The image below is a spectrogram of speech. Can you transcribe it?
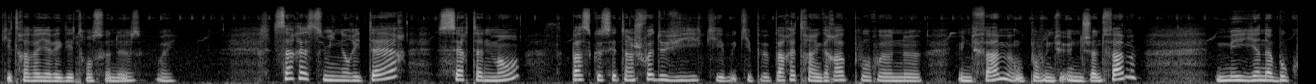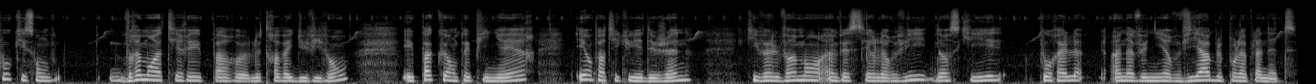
qui travaillent avec des tronçonneuses. Oui. Ça reste minoritaire, certainement, parce que c'est un choix de vie qui, peut paraître ingrat pour une, femme ou pour une, jeune femme, mais il y en a beaucoup qui sont vraiment attirés par euh, le travail du vivant, et pas que en pépinière, et en particulier des jeunes, qui veulent vraiment investir leur vie dans ce qui est pour elles un avenir viable pour la planète.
